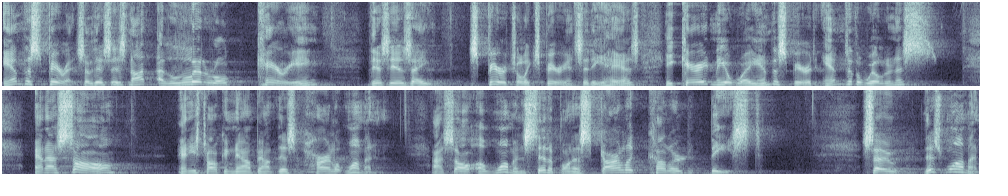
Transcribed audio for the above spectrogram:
in the spirit. So this is not a literal carrying, this is a spiritual experience that he has. He carried me away in the spirit into the wilderness, and I saw, and he's talking now about this harlot woman. I saw a woman sit upon a scarlet colored beast. So this woman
